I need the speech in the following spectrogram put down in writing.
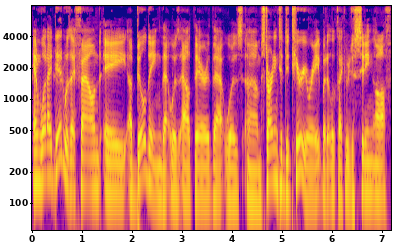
And what I did was I found a, a building that was out there that was um, starting to deteriorate, but it looked like it was just sitting off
